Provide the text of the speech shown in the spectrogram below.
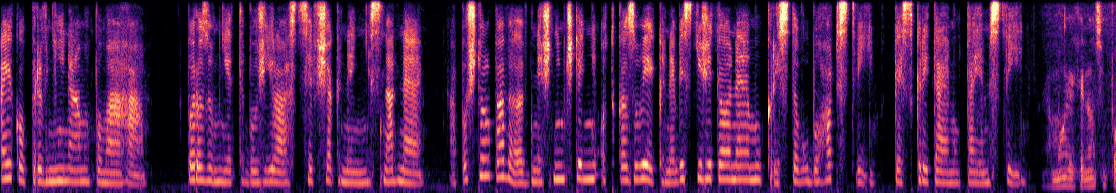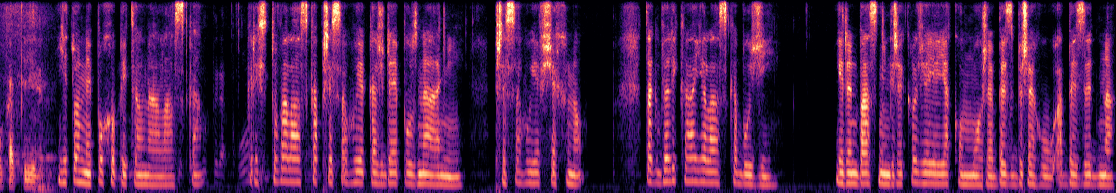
a jako první nám pomáhá. Porozumět boží lásce však není snadné. A poštol Pavel v dnešním čtení odkazuje k nevystižitelnému Kristovu bohatství, ke skrytému tajemství. Je to nepochopitelná láska. Kristova láska přesahuje každé poznání, přesahuje všechno. Tak veliká je láska Boží. Jeden básník řekl, že je jako moře bez břehů a bez dna,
